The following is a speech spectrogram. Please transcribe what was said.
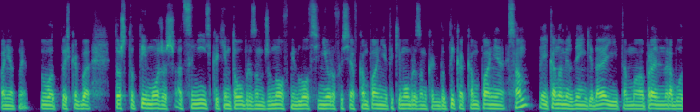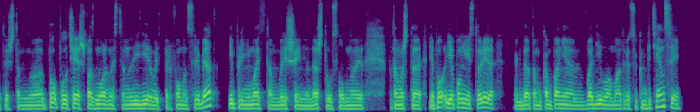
понятная. Вот, то есть как бы то, что ты можешь оценить каким-то образом джунов, медлов, сеньоров у себя в компании, таким образом, как бы ты как компания сам экономишь деньги, да, и там а, правильно работаешь, там, э, получаешь возможность анализировать перформанс ребят и принимать там решения, да, что условно, потому что я, я помню историю, когда там компания вводила матрицу компетенций,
